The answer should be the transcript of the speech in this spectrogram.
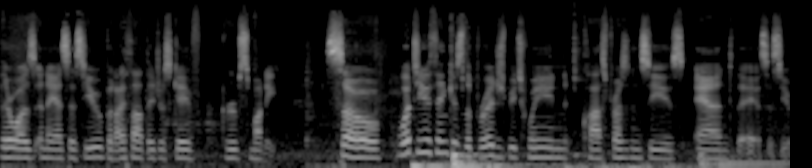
there was an ASSU, but I thought they just gave groups money. So, what do you think is the bridge between class presidencies and the ASSU?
